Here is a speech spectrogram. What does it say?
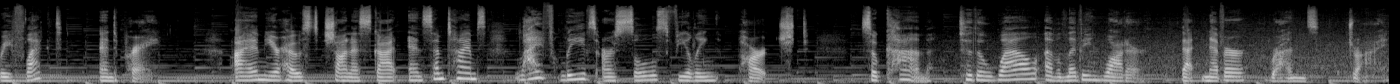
reflect, and pray. I am your host, Seana Scott, and sometimes life leaves our souls feeling parched. So come to the well of living water that never runs dry.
